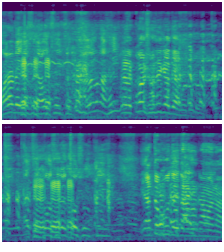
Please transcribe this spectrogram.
ওরা নেই গেছে যাও খেলাম না এটা কোন সঠিক আছে আচ্ছা কি এত বুঝে তারপর কামা না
